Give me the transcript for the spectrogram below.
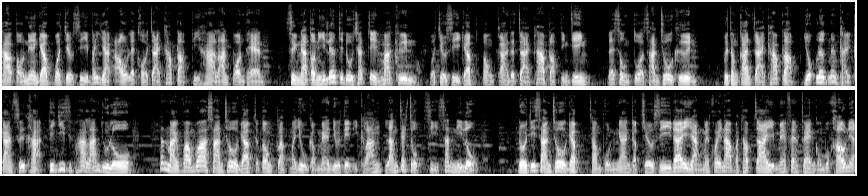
ข่าวต่อเนื่องครับว่าเชลซีไม่อยากเอาและขอจ่ายค่าปรับที่ 5 ล้านปอนด์แทน ซึ่งณตอนนี้เริ่มจะดูชัดเจนมากขึ้น ว่าเชลซีครับต้องการจะจ่ายค่าปรับจริง ๆ และส่งตัวซานโชคืน เพื่อทำการจ่ายค่าปรับยกเลิกเงื่อนไขการซื้อขาดที่ 25 ล้านยูโรนั่นหมายความว่าซานโชครับจะต้องกลับมาอยู่กับแมนยูเต็ดอีกครั้ง หลังจากจบซีซั่นนี้ลง โดยที่ซานโชครับทำผลงานกับเชลซีได้อย่างไม่ค่อยน่าประทับใจ แม้แฟนๆของพวกเขาเนี่ย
